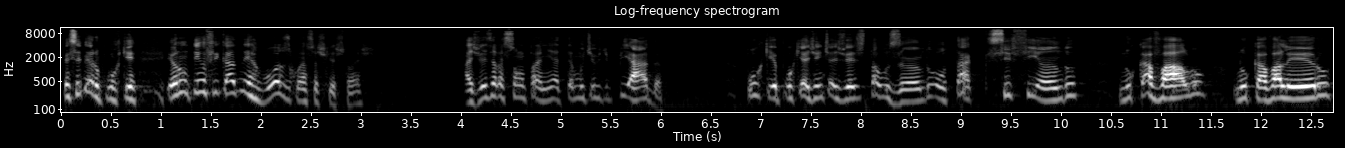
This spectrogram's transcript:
Perceberam por quê? Eu não tenho ficado nervoso com essas questões. Às vezes elas são para mim até motivo de piada. Por quê? Porque a gente às vezes está usando ou está se fiando no cavalo no cavaleiro,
